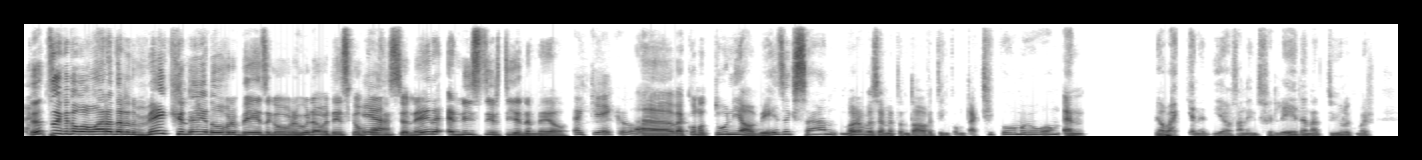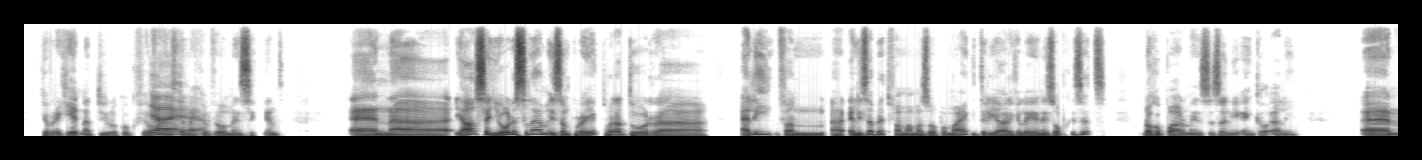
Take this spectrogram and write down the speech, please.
We waren er een week geleden over bezig, over hoe dat we deze gaan Ja. positioneren. En nu stuurt hij een mail. Oké, cool. Wij konden toen niet aanwezig zijn, maar we zijn met een David in contact gekomen gewoon. En ja, wij kennen die van in het verleden natuurlijk, maar je vergeet natuurlijk ook veel Ja, mensen ja, dat je veel mensen kent. En eh, ja, Seniorenslam is een project waar dat door eh, Ellie van eh, Elisabeth van Mama's Open Mic drie jaar geleden is opgezet. Nog een paar mensen, hè, niet enkel Ellie. En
